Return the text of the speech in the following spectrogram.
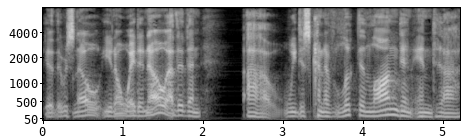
There was no, you know, way to know other than uh, we just kind of looked and longed, and, and uh,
